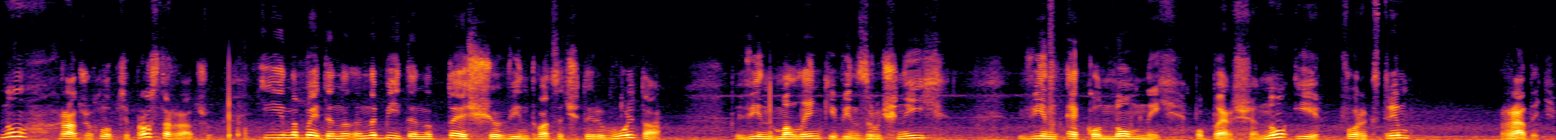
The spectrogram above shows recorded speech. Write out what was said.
Ну, раджу, хлопці, просто раджу. І набийте, набійте на те, що він 24 вольта, він маленький, він зручний, він економний, по-перше. Ну і Forex радить.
